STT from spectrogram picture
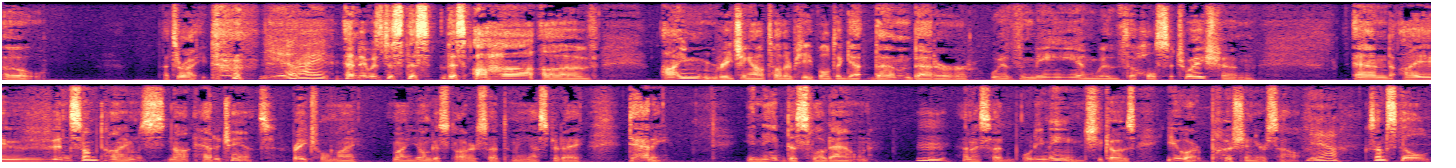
"Oh, that's right." Yeah. Right. and it was just this this aha of I'm reaching out to other people to get them better with me and with the whole situation. And I've in sometimes not had a chance. Rachel, my my youngest daughter, said to me yesterday, "Daddy, you need to slow down." Mm. And I said, "What do you mean?" She goes, "You are pushing yourself." Yeah. because I'm still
